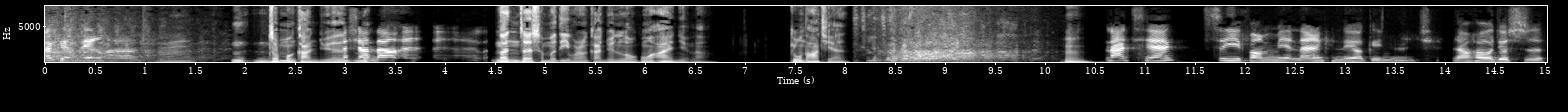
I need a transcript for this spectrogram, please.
那肯定啊，嗯，你你怎么感觉？那相当恩恩爱了。那你在什么地方感觉你老公爱你了？给我拿钱。嗯，拿钱是一方面，男人肯定要给女人钱，然后就是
